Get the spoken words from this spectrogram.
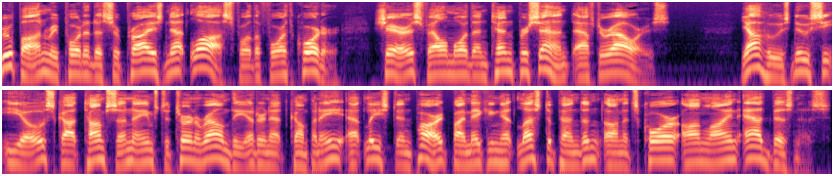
Groupon reported a surprise net loss for the fourth quarter. Shares fell more than 10% after hours. Yahoo's new CEO, Scott Thompson, aims to turn around the Internet company, at least in part by making it less dependent on its core online ad business.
